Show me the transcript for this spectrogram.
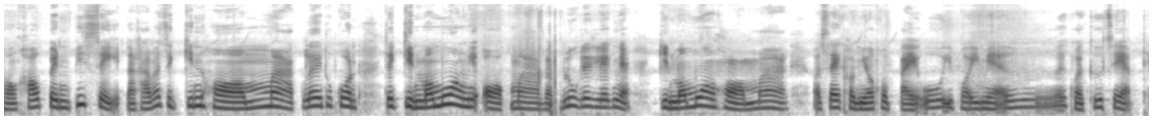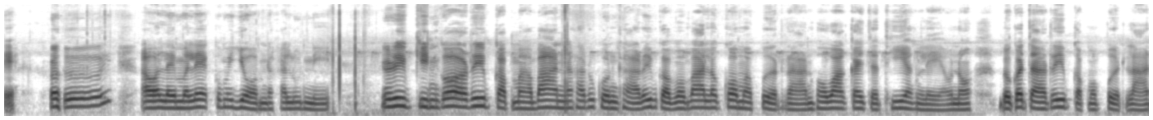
ของเขาเป็นพิเศษนะคะมันจะกินหอมมากเลยทุกคนจะกลิ่นมะม่วงนี่ออกมาแบบลูกเล็ก ๆ เนี่ยกลิ่นมะม่วงหอมมาก เอาใส่ข้าวเหนียวเข้าไปโอ้อีพออีแม่เอ้ยข่อยคือแสบแท้ เฮ้ยเอาอะไรมาแลกก็ไม่ยอมนะคะ รุ่นนี้ รีบกินก็รีบกลับมาบ้านนะคะ ทุกคนค่ะรีบกลับมาบ้านแล้วก็มาเปิดร้าน เพราะว่าใกล้จะเที่ยงแล้วเนาะเบลก็จะรีบกลับมาเปิดร้าน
